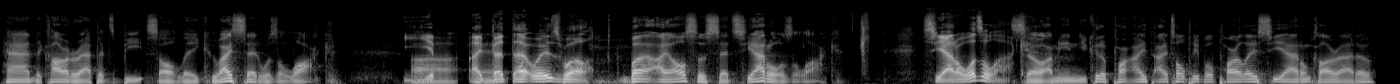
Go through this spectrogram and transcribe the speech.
Had the Colorado Rapids beat Salt Lake, who I said was a lock. Yep, uh, I bet that way as well. But I also said Seattle was a lock. Seattle was a lock. So I mean, you could have. Par- I I told people parlay Seattle, and Colorado,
